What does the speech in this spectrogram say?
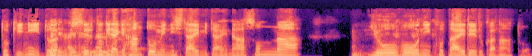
時に、ドラッグしてる時だけ半透明にしたいみたいな、そんな要望に応えれるかなと。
